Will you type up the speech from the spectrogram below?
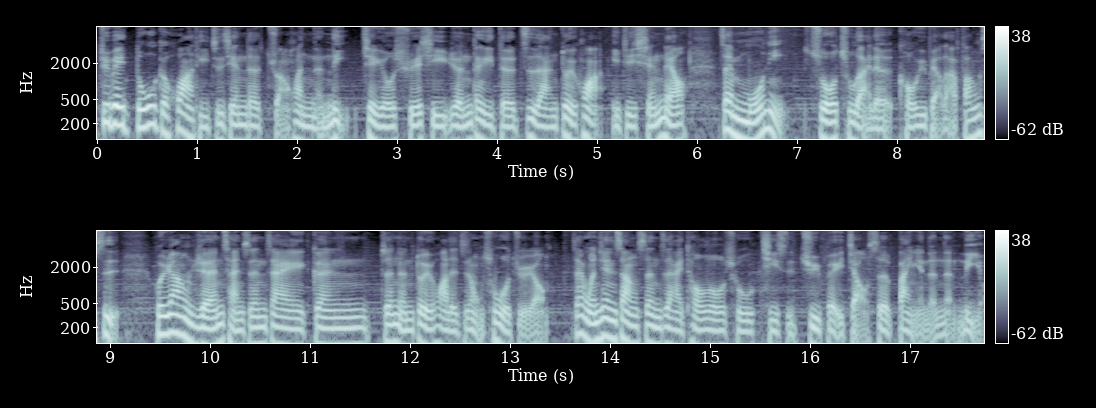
具备多个话题之间的转换能力，借由学习人类的自然对话以及闲聊，在模拟。说出来的口语表达方式，会让人产生在跟真人对话的这种错觉哦。在文件上，甚至还透露出其实具备角色扮演的能力哦。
